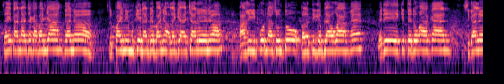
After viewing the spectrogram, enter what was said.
saya tak nak cakap panjang kerana selepas ini mungkin ada banyak lagi acaranya. Hari pun dah suntuk kalau 13 orang eh. Jadi kita doakan segala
